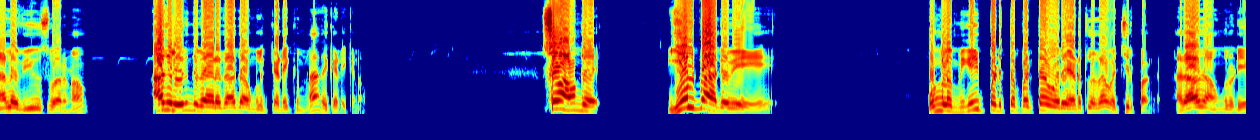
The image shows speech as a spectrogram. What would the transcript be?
நல்ல வியூஸ் வரணும். அதிலிருந்து வேறு ஏதாவது அவங்களுக்கு கிடைக்கும்னா அது கிடைக்கணும். ஸோ அவங்க இயல்பாகவே உங்களை மிகைப்படுத்தப்பட்ட ஒரு இடத்துல தான் வச்சுருப்பாங்க. அதாவது அவங்களுடைய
